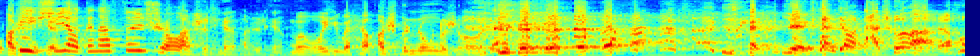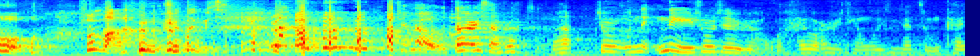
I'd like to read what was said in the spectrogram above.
我必须要跟他分手二。十天，二十天，我我以为还有二十分钟的时候，眼眼看就要打车了，然后分吧，我说对不起，我当时想说，完，就是我那那一周就是我还有二十天，我应该怎么开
